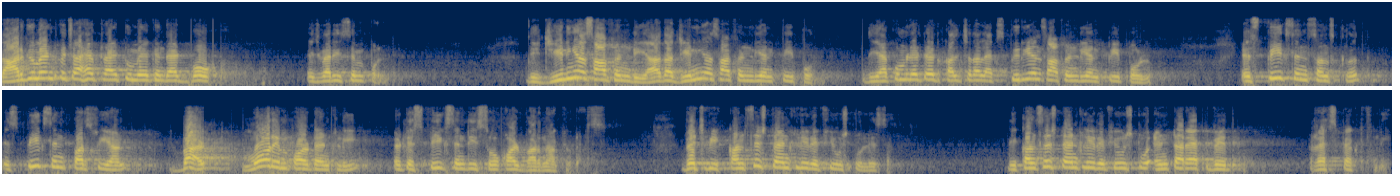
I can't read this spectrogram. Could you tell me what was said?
The argument which I have tried to make in that book is very simple. The genius of India, the genius of Indian people, the accumulated cultural experience of Indian people speaks in Sanskrit, speaks in Persian, but more importantly, it speaks in the so-called vernaculars, which we consistently refuse to listen. We consistently refuse to interact with respectfully.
